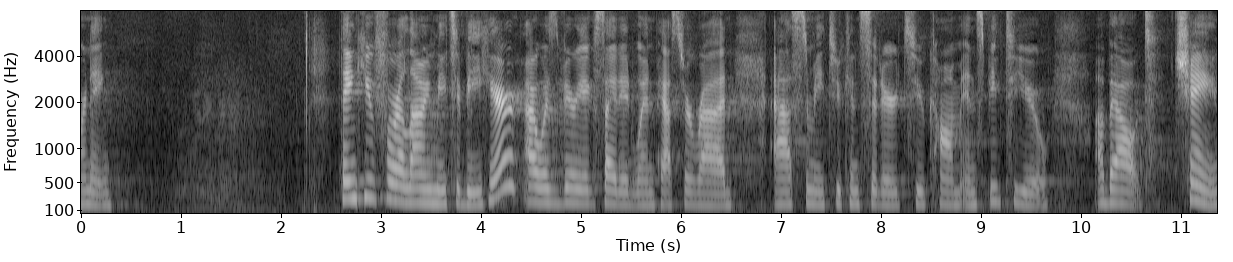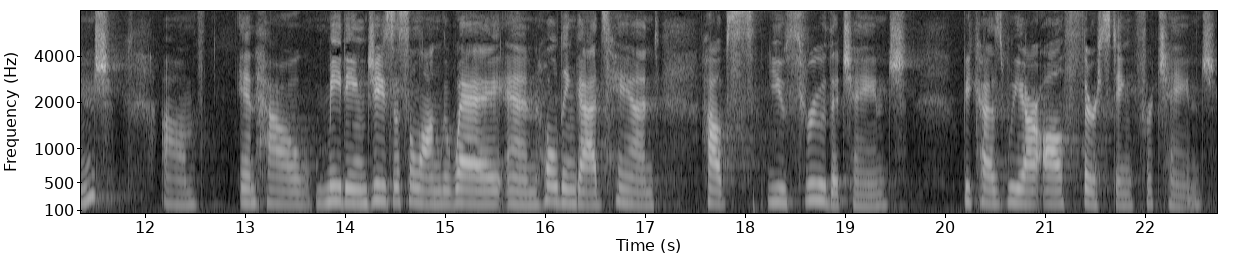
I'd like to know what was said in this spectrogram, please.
Morning. Thank you for allowing me to be here. I was very excited when Pastor Rod asked me to consider to come and speak to you about change um, and how meeting Jesus along the way and holding God's hand helps you through the change because we are all thirsting for change.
